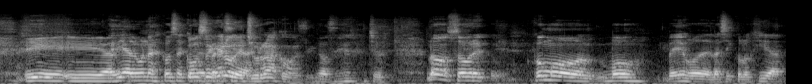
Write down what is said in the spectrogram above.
y, y había algunas cosas que Consejero de parecía- churrasco, así. Consejero de churrasco. No, sobre cómo vos ves o de la psicología,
